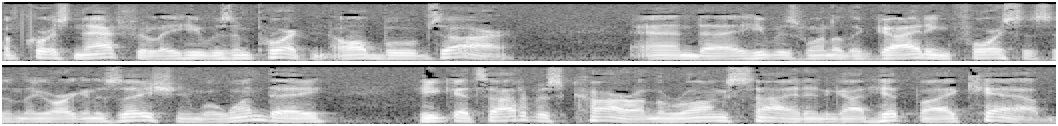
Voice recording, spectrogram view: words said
of course, naturally, he was important. All boobs are. And uh, he was one of the guiding forces in the organization. Well, one day, he gets out of his car on the wrong side and got hit by a cab.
